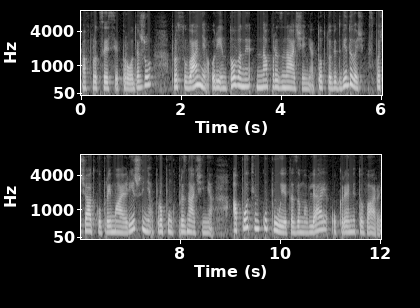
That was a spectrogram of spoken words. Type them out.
А в процесі продажу просування орієнтоване на призначення, тобто відвідувач спочатку приймає рішення про пункт призначення, а потім купує та замовляє окремі товари.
